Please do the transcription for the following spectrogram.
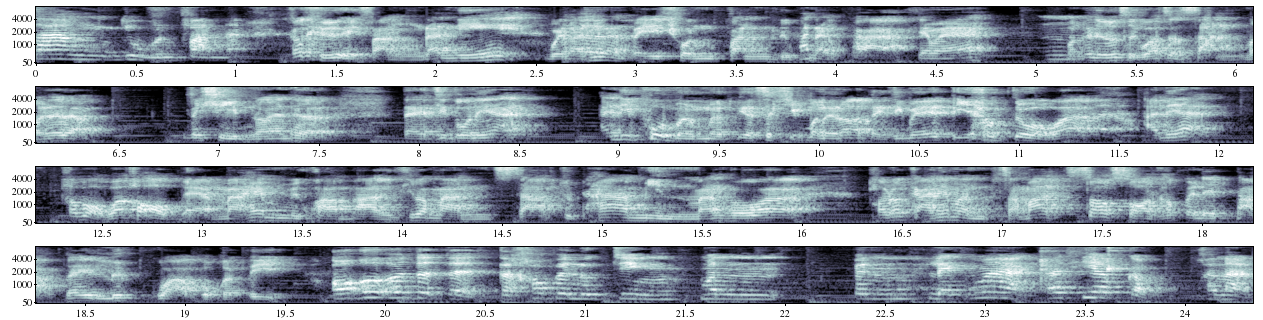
สร้างอยู่บนฟันอะก็คือไอ้ฝั่งด้านนี้ เวลาที่มันไปชนฟันหรือผนังปากใช่ไหมอืมมันก็จะรู้สึกว่าสั่นๆมันก็แบบไม่ชินว่างั้นเถอะแต่จริงตัวเนี้ยอันนี้พูดเหมือนเหมือนเตรียมสคริปต์มาเลยเนาะแต่จริงไม่ได้เตรียมจะบอกว่า อันเนี้ย เขาบอกว่าเขาออกแบบมาให้มันมีความบางอยู่ที่ประมาณ 3.5 มิลมั้งเพราะว่าเขาต้องการให้มันสามารถซอกซอนเข้าไปในปากได้ลึกกว่าปกติ อ๋อเออเออแต่แต่แต่เข้าไปลึกจริง มันเป็นเล็กมากถ้าเทียบกับขนาด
